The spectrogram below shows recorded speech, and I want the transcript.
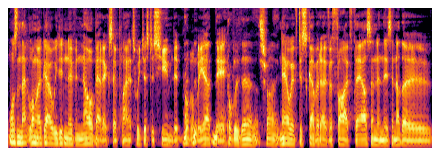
wasn't that long ago we didn't even know about exoplanets. We just assumed they're probably out there. Probably there. That's right. Now we've discovered over five thousand, and there's another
